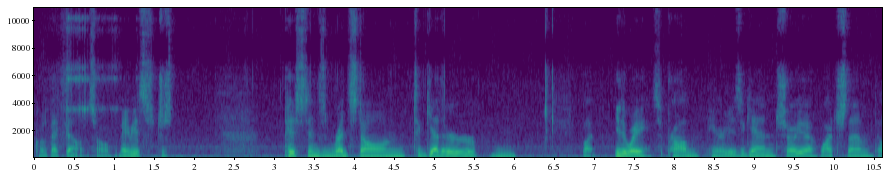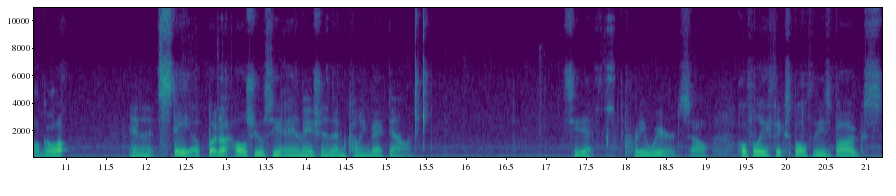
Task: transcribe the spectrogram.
goes back down. So maybe it's just pistons and redstone together. Hmm. But either way, it's a problem. Here it is again. Show you. Watch them. They'll go up and it stay up, but uh, also you'll see an animation of them coming back down. See that? Pretty weird. So hopefully fix both of these bugs.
